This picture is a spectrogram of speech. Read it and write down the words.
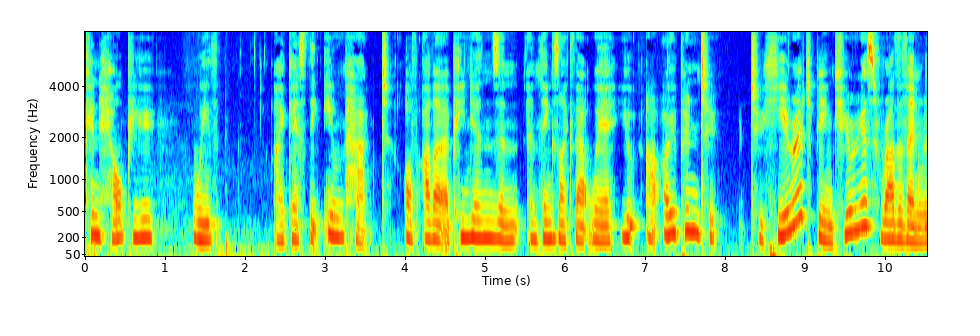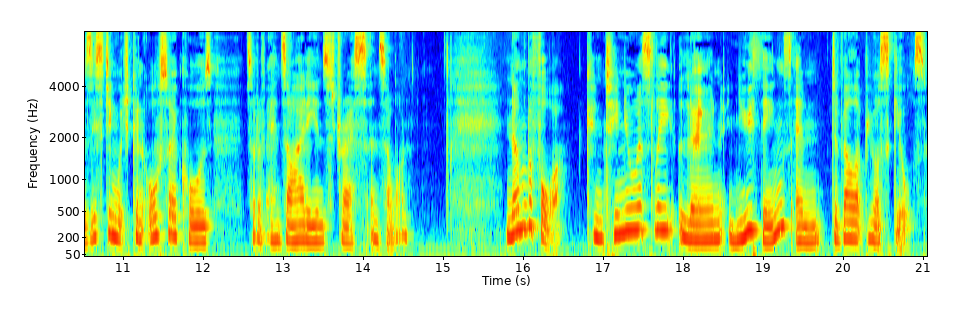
can help you with, I guess, the impact of other opinions and, and things like that, where you are open to, to hear it, being curious rather than resisting, which can also cause sort of anxiety and stress and so on. Number four, continuously learn new things and develop your skills.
